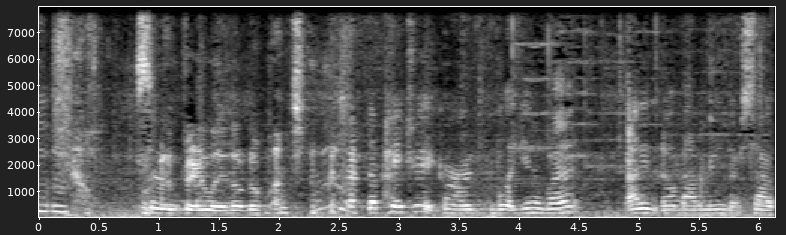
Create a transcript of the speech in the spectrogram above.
No. So Apparently, I don't know much. the Patriot Guard, well, you know what? I didn't know about them either. So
